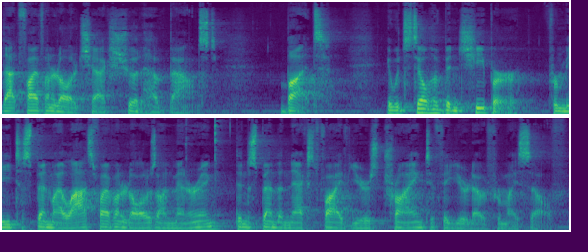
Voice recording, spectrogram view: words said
that $500 check should have bounced. But it would still have been cheaper for me to spend my last $500 on mentoring than to spend the next five years trying to figure it out for myself.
